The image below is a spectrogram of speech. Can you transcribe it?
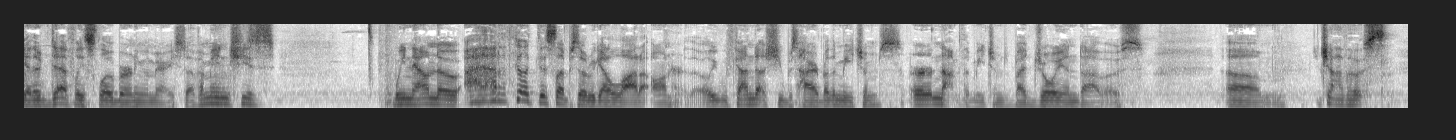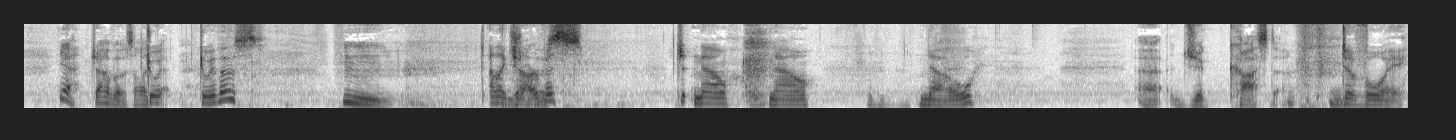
Yeah, they're definitely slow burning the Mary stuff. I mean, she's. We now know. I, I feel like this episode we got a lot on her though. We found out she was hired by the Meachums, or not the Meachums, by Joy and Davos. Um, Javos. Yeah, Javos. I like Joy- that. Joyvos? Hmm. I like Jarvis. J- no. No. no. Jacosta, Devoy.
